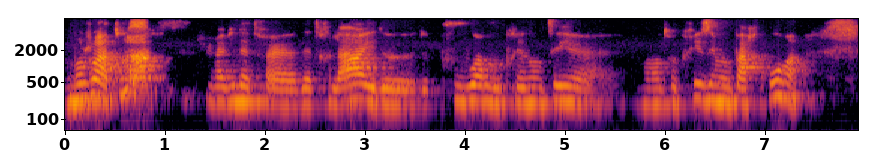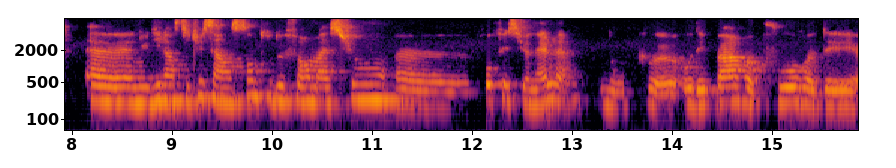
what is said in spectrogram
Bonjour à tous, suis ravie d'être euh, d'être là et de, pouvoir vous présenter euh, mon entreprise et mon parcours. Euh, Nudil Institut, c'est un centre de formation euh, professionnelle, donc au départ pour des,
